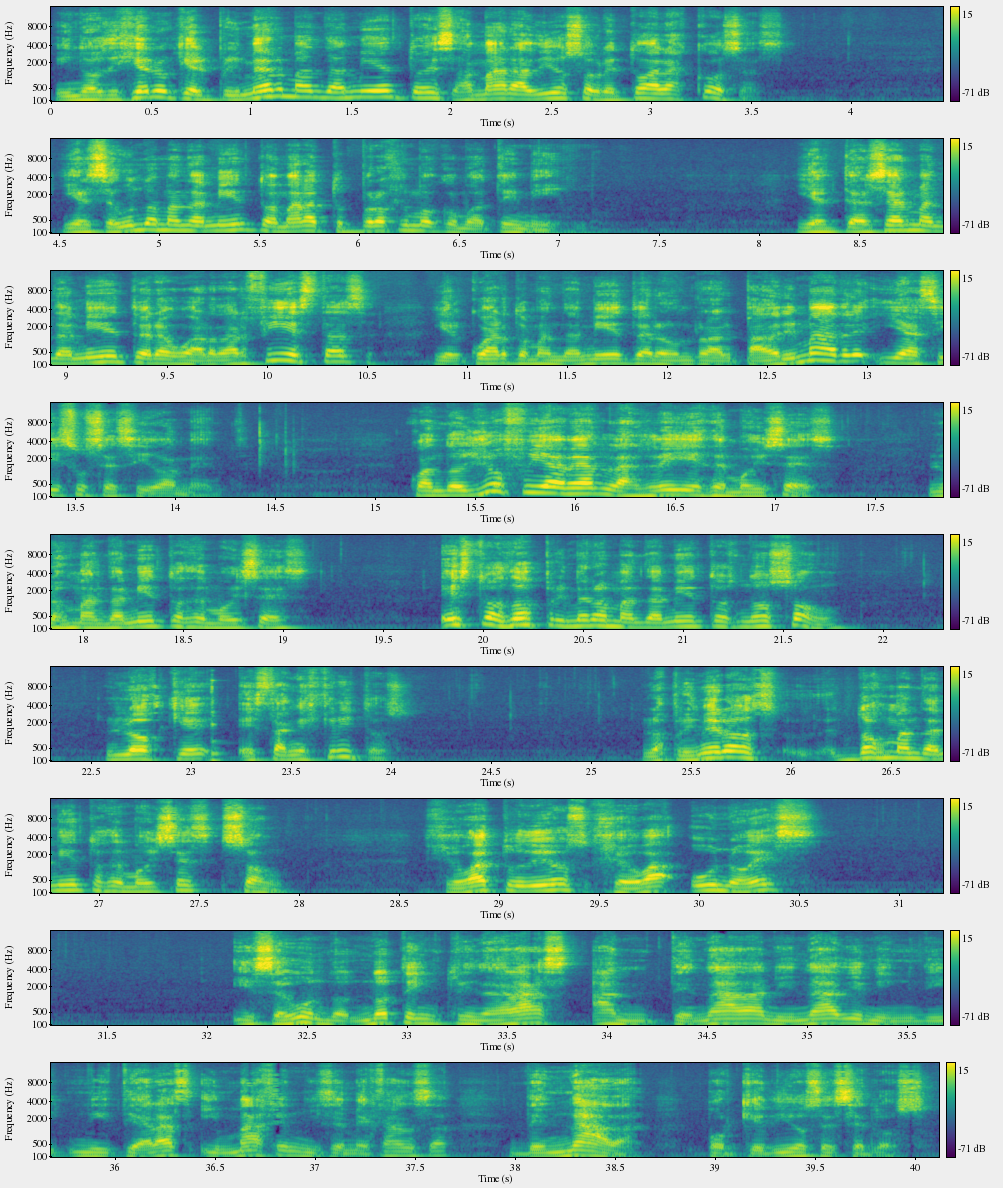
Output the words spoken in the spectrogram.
y nos dijeron que el primer mandamiento es amar a Dios sobre todas las cosas y el segundo mandamiento amar a tu prójimo como a ti mismo. Y el tercer mandamiento era guardar fiestas, y el cuarto mandamiento era honrar padre y madre, y así sucesivamente. Cuando yo fui a ver las leyes de Moisés, los mandamientos de Moisés, estos dos primeros mandamientos no son los que están escritos. Los primeros dos mandamientos de Moisés son, Jehová tu Dios, Jehová uno es, y segundo, no te inclinarás ante nada ni nadie, ni, te harás imagen ni semejanza de nada, porque Dios es celoso.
